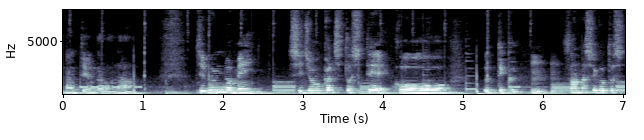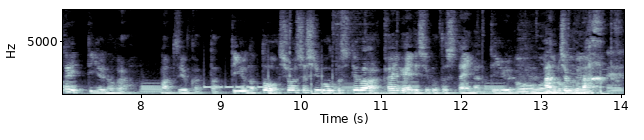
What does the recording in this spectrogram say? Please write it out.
なんて言うんだろうな自分がメイン市場価値としてこう売っていくうんうん。そんな仕事したいっていうのが、まあ、強かったっていうのと商社志望としては海外で仕事したいなっていう安直なるえ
